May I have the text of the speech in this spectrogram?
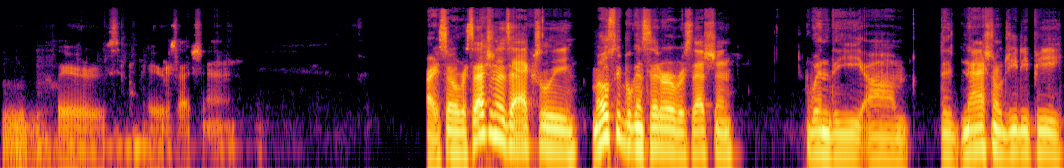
Who declares a recession? All right. So recession is actually most people consider a recession when the um the national GDP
